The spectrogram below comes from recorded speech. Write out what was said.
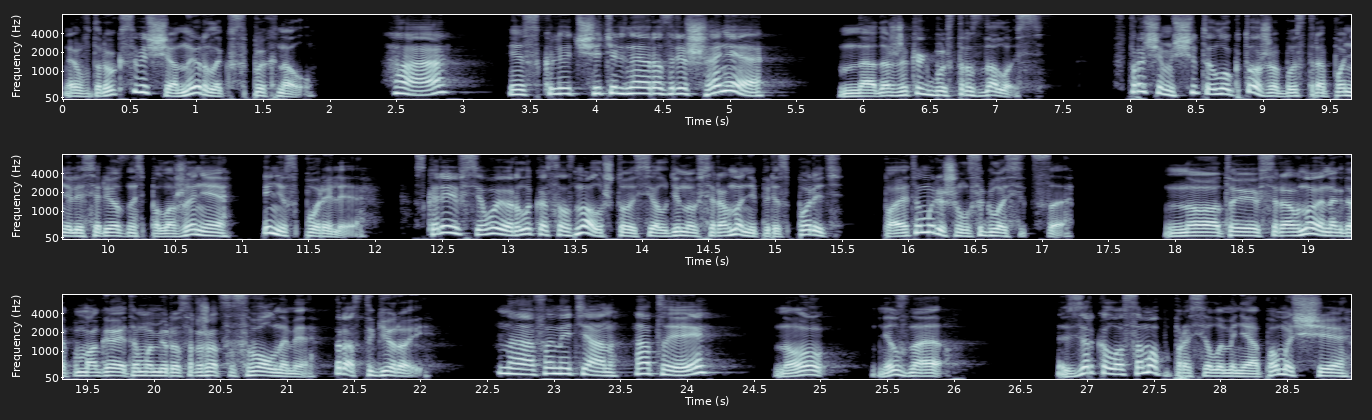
Вдруг священный ярлык вспыхнул. «А? Исключительное разрешение?» Надо же, как быстро сдалось. Впрочем, щит и лук тоже быстро поняли серьезность положения и не спорили. Скорее всего, Ярлык осознал, что Селдину все равно не переспорить, поэтому решил согласиться. «Но ты все равно иногда помогай этому миру сражаться с волнами, раз ты герой». «На, Фомитян, а ты?» «Ну, не знаю». Зеркало само попросило меня о помощи.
